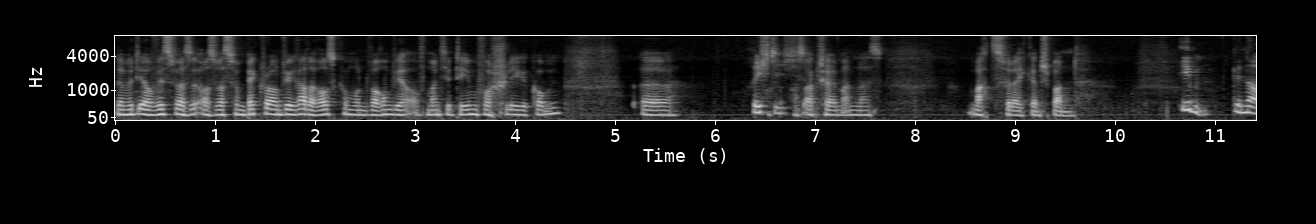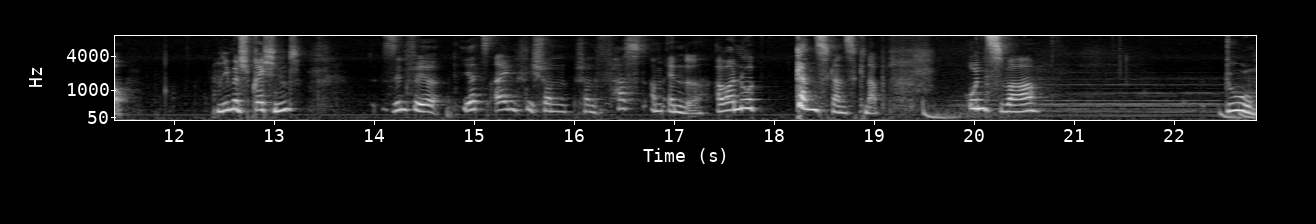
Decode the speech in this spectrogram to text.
Damit ihr auch wisst, was, aus was für einem Background wir gerade rauskommen und warum wir auf manche Themenvorschläge kommen. Äh, Richtig. Aus, aus aktuellem Anlass. Macht es vielleicht ganz spannend. Eben, genau. Dementsprechend sind wir jetzt eigentlich schon, schon fast am Ende, aber nur ganz, ganz knapp. Und zwar, du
